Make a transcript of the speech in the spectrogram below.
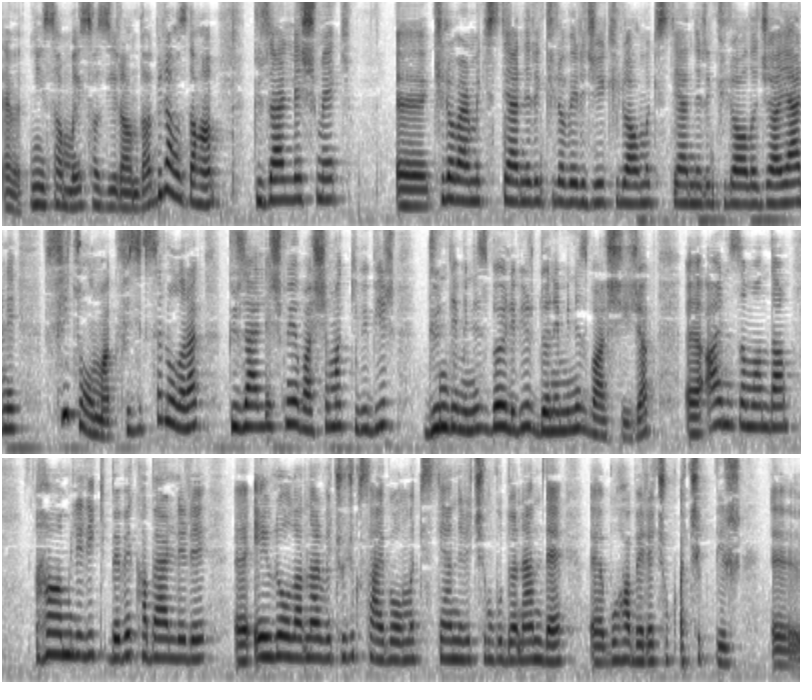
Evet Nisan, Mayıs, Haziran'da. Biraz daha güzelleşmek, e, kilo vermek isteyenlerin kilo vereceği, kilo almak isteyenlerin kilo alacağı yani fit olmak, fiziksel olarak güzelleşmeye başlamak gibi bir gündeminiz, böyle bir döneminiz başlayacak. E, aynı zamanda hamilelik, bebek haberleri, e, evli olanlar ve çocuk sahibi olmak isteyenler için bu dönemde e, bu habere çok açık bir e,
